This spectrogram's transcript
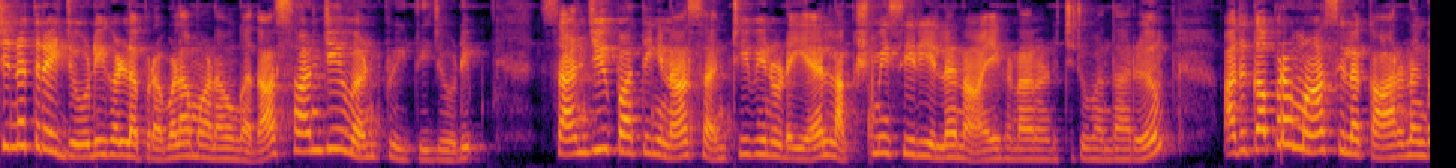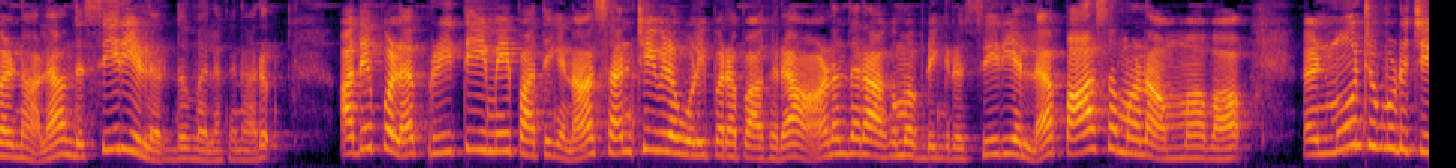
சின்ன திரை ஜோடிகளில் பிரபலமானவங்க தான் சஞ்சீவ் அண்ட் பிரீத்தி ஜோடி. சஞ்சீவ் பார்த்தீங்கன்னா சன் டிவியினுடைய லக்ஷ்மி சீரியலில் நாயகனாக நடிச்சிட்டு வந்தார். அதுக்கப்புறமா சில காரணங்கள்னால அந்த சீரியல்லேருந்து விலகினார். அதே போல் பிரீத்தியுமே பார்த்தீங்கன்னா சன் டிவியில் ஒளிபரப்பாகிற ஆனந்தராகம் அப்படிங்கிற சீரியலில் பாசமான அம்மாவா? அண்ட் மூன்று முடிச்சி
